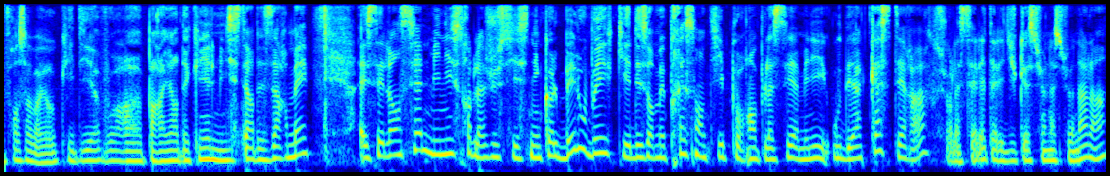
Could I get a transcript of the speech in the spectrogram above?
François Bayrou qui dit avoir par ailleurs décliné le ministère des Armées. Et c'est l'ancienne ministre de la Justice, Nicole Belloubet, qui est désormais pressentie pour remplacer Amélie Oudéa Castera sur la sellette à l'éducation nationale. Hein,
